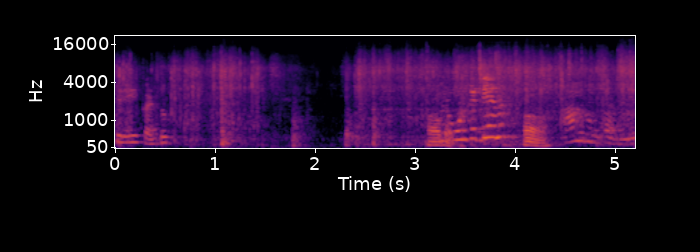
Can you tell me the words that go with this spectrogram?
ਫਿਰ ਇਹ ਕੱਢ। ਦੋ ਹਾਂ। ਮਰੂਨ ਕੱਢਿਆ ਨਾ? ਹਾਂ। ਆ ਮਰੂਨ ਕਰ ਲਈ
